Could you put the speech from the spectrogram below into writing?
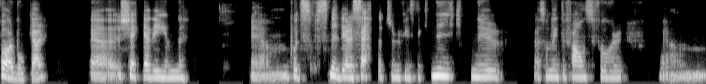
förbokar checkar in ehm, på ett smidigare sätt eftersom det finns teknik nu som det inte fanns förr. Ehm,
